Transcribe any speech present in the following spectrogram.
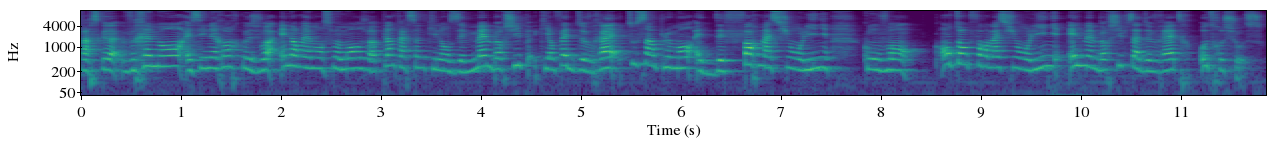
Parce que vraiment, et c'est une erreur que je vois énormément en ce moment, je vois plein de personnes qui lancent des memberships qui en fait devraient tout simplement être des formations en ligne qu'on vend en tant que formation en ligne et le membership, ça devrait être autre chose.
